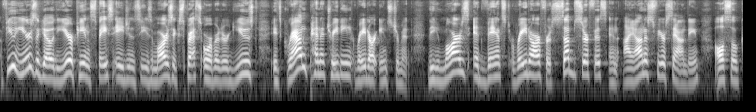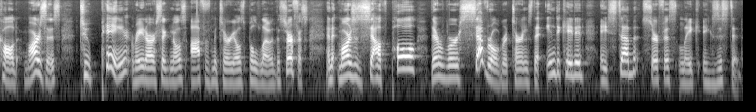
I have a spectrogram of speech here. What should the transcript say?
A few years ago, the European Space Agency's Mars Express orbiter used its ground-penetrating radar instrument, the Mars Advanced Radar for Subsurface and Ionosphere Sounding, also called MARSIS, to ping radar signals off of materials below the surface. And at Mars's south pole, there were several returns that indicated a subsurface lake existed.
